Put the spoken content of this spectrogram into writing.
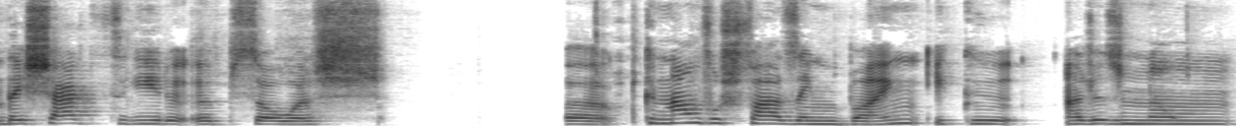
deixar de seguir uh, pessoas que não vos fazem bem e que às vezes não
